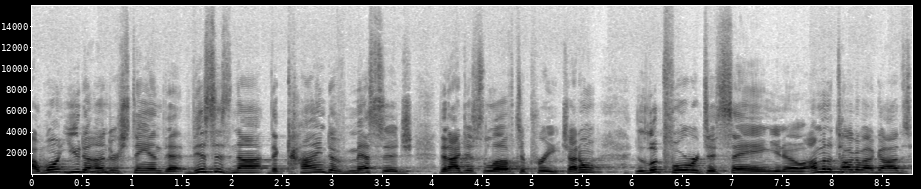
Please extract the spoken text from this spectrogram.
I want you to understand that this is not the kind of message that I just love to preach. I don't look forward to saying, you know, I'm going to talk about God's,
